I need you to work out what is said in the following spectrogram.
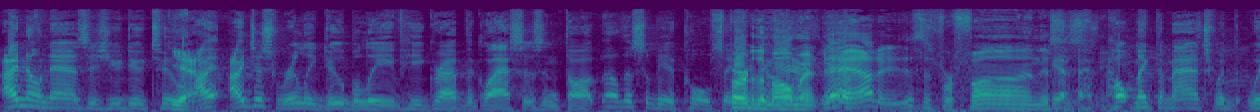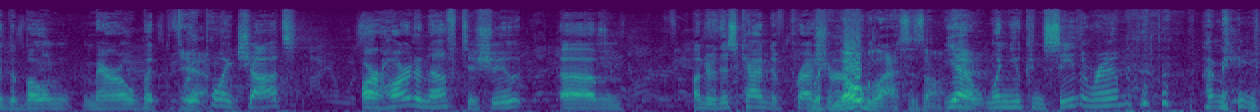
I know Naz as you do too. Yeah. I, I just really do believe he grabbed the glasses and thought, well, this will be a cool thing. Spur to of the moment. here." Yeah, this is for fun. This Yeah, is help make the match with, with the bone marrow. But three point shots are hard enough to shoot um, under this kind of pressure. with no glasses on. yeah, when you can see the rim. I mean,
